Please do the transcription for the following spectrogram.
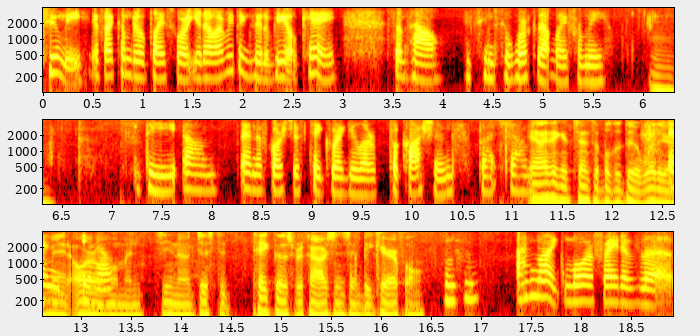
to me. If I come to a place where you know everything's going to be okay, somehow it seems to work that way for me. Mm. The um, and of course just take regular precautions. But um, and I think it's sensible to do it whether you're and, a man or you know, a woman. You know, just to take those precautions and be careful. Mm-hmm. I'm like more afraid of the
